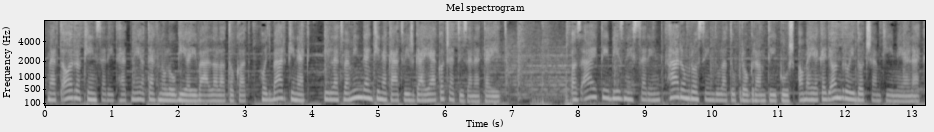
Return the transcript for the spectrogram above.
mert arra kényszeríthetné a technológiai vállalatokat, hogy bárkinek, illetve mindenkinek átvizsgálják a chat üzeneteit. Az IT Business szerint három rossz indulatú programtípus, amelyek egy Androidot sem kímélnek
